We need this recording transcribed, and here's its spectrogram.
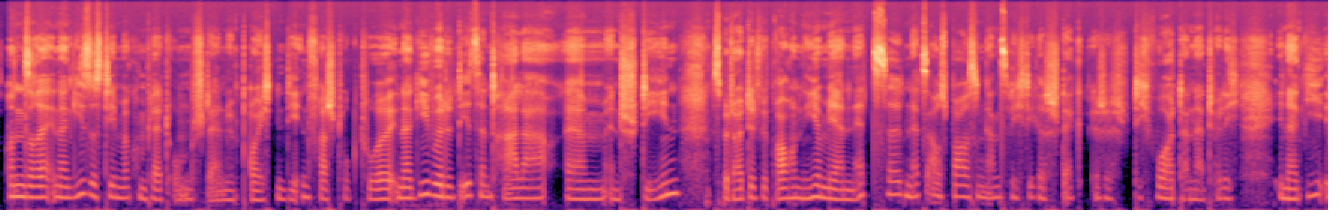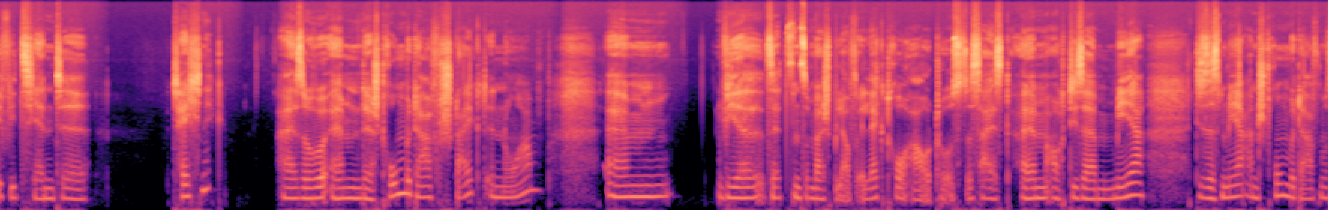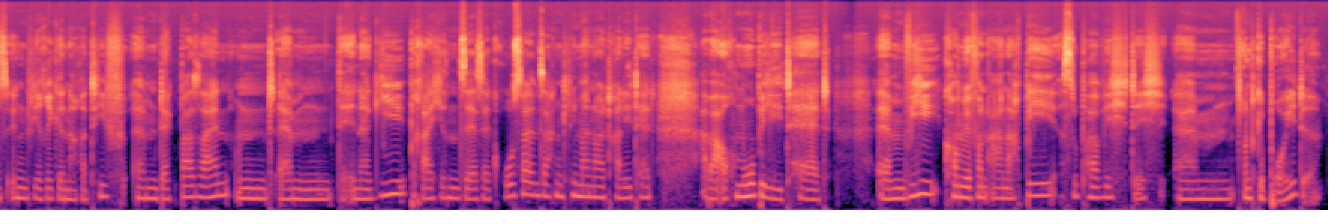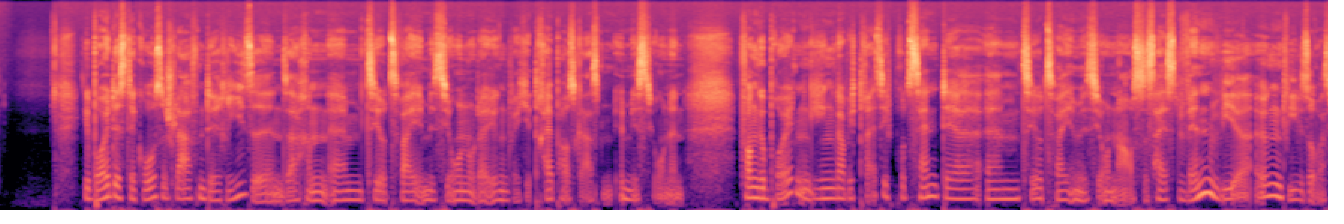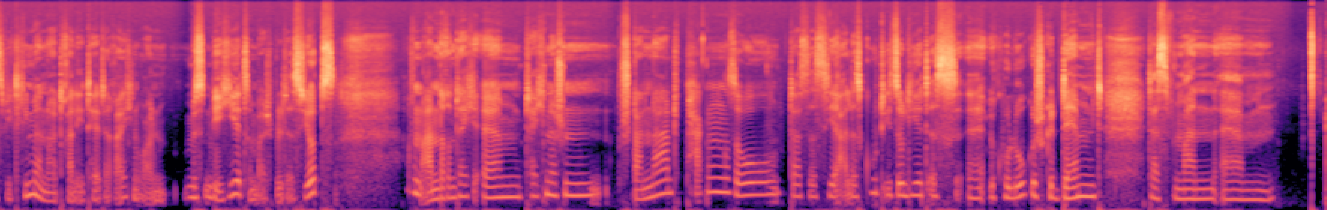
unsere Energiesysteme komplett umstellen. Wir bräuchten die Infrastruktur. Energie würde dezentraler ähm, entstehen. Das bedeutet, wir brauchen hier mehr Netze. Netzausbau ist ein ganz wichtiges Steck Stichwort. Dann natürlich energieeffiziente Technik. Also ähm, der Strombedarf steigt enorm. Ähm, wir setzen zum Beispiel auf Elektroautos. Das heißt, ähm, auch dieser Mehr, dieses Mehr an Strombedarf muss irgendwie regenerativ ähm, deckbar sein. Und ähm, der Energiebereich ist ein sehr, sehr großer in Sachen Klimaneutralität, aber auch Mobilität. Ähm, wie kommen wir von A nach B, super wichtig. Ähm, und Gebäude. Gebäude ist der große schlafende Riese in Sachen ähm, CO2-Emissionen oder irgendwelche Treibhausgasemissionen. Von Gebäuden gingen, glaube ich, 30 Prozent der ähm, CO2-Emissionen aus. Das heißt, wenn wir irgendwie sowas wie Klimaneutralität erreichen wollen, müssen wir hier zum Beispiel das JUTS auf einen anderen te ähm, technischen Standard packen, so dass es hier alles gut isoliert ist, äh, ökologisch gedämmt, dass man ähm,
